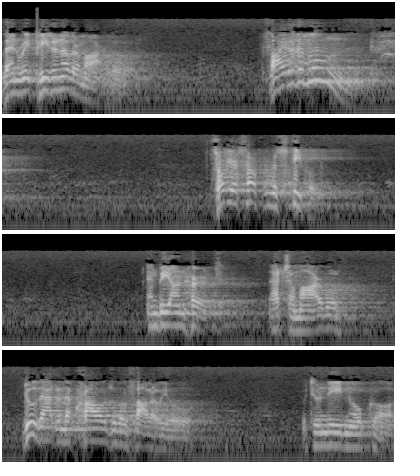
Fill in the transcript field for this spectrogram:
then repeat another marvel. Fly to the moon. Throw yourself from the steeple and be unhurt. That's a marvel. Do that and the crowds will follow you. But you need no cross.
